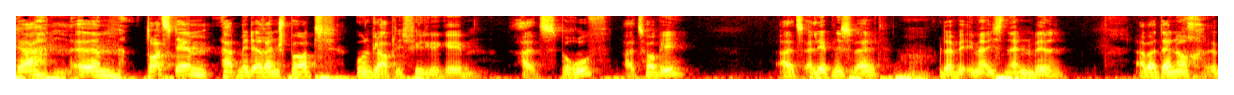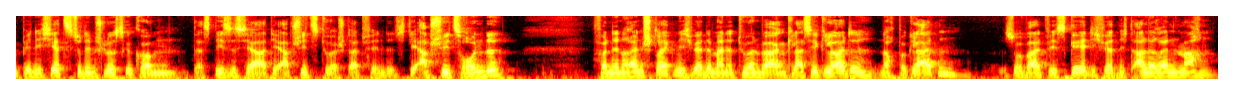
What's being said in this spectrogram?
Ja, ähm, trotzdem hat mir der Rennsport unglaublich viel gegeben. Als Beruf, als Hobby, als Erlebniswelt oder wie immer ich es nennen will. Aber dennoch bin ich jetzt zu dem Schluss gekommen, dass dieses Jahr die Abschiedstour stattfindet, die Abschiedsrunde von den Rennstrecken. Ich werde meine Tourenwagen Klassik-Leute noch begleiten, so weit wie es geht. Ich werde nicht alle Rennen machen.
